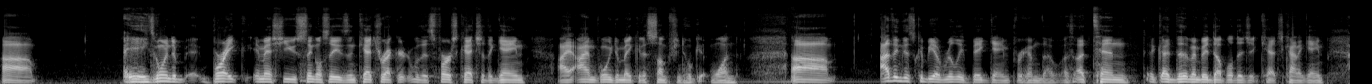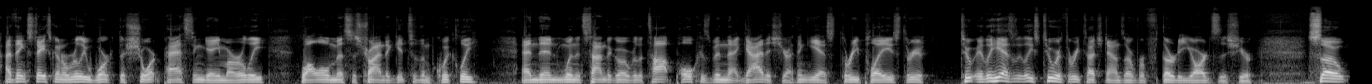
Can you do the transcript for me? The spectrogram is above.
Uh, He's going to break MSU's single season catch record with his first catch of the game. I, I'm going to make an assumption he'll get one. Um, I think this could be a really big game for him, though. A, a 10, a- maybe a double digit catch kind of game. I think State's going to really work the short passing game early while Ole Miss is trying to get to them quickly. And then when it's time to go over the top, Polk has been that guy this year. I think he has three plays, three or two. He has at least two or three touchdowns over 30 yards this year. So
